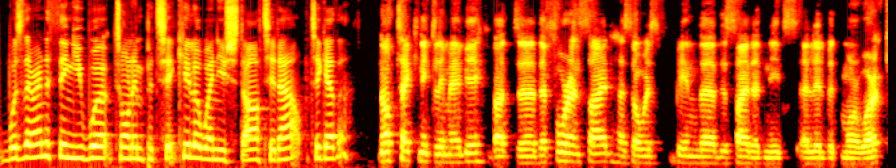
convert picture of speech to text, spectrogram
was there anything you worked on in particular when you started out together? Not technically maybe but uh, the forehand side has always been the, the side that needs a little bit more work.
